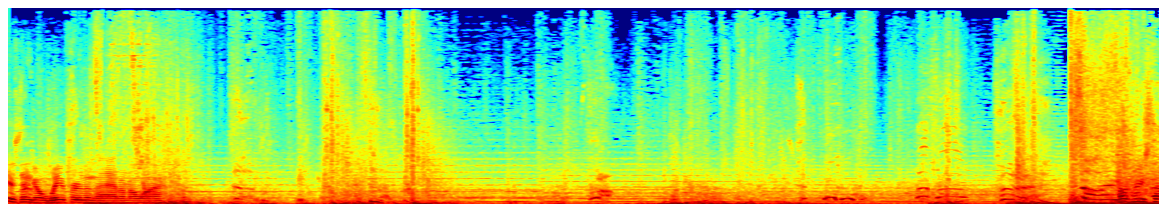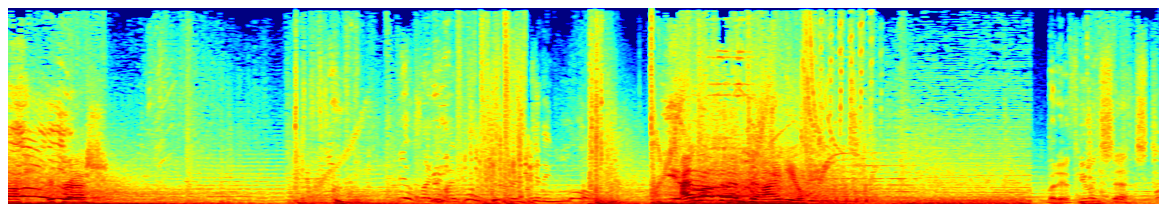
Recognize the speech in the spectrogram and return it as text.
He was gonna go way further than that. I don't know why. Oh, three stock. Good trash. Feels like my blood is getting low. I love that I'm behind you. But if you insist,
